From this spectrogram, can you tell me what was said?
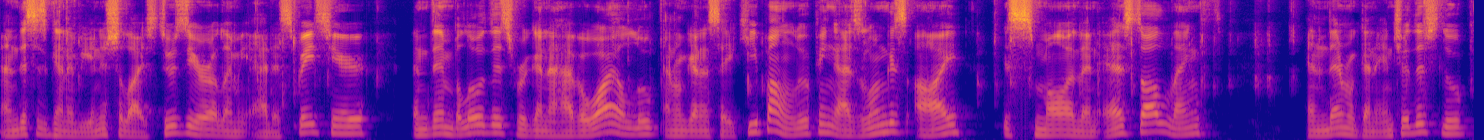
and this is going to be initialized to zero. Let me add a space here. And then below this, we're going to have a while loop, and we're going to say keep on looping as long as i is smaller than s dot length. And then we're going to enter this loop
